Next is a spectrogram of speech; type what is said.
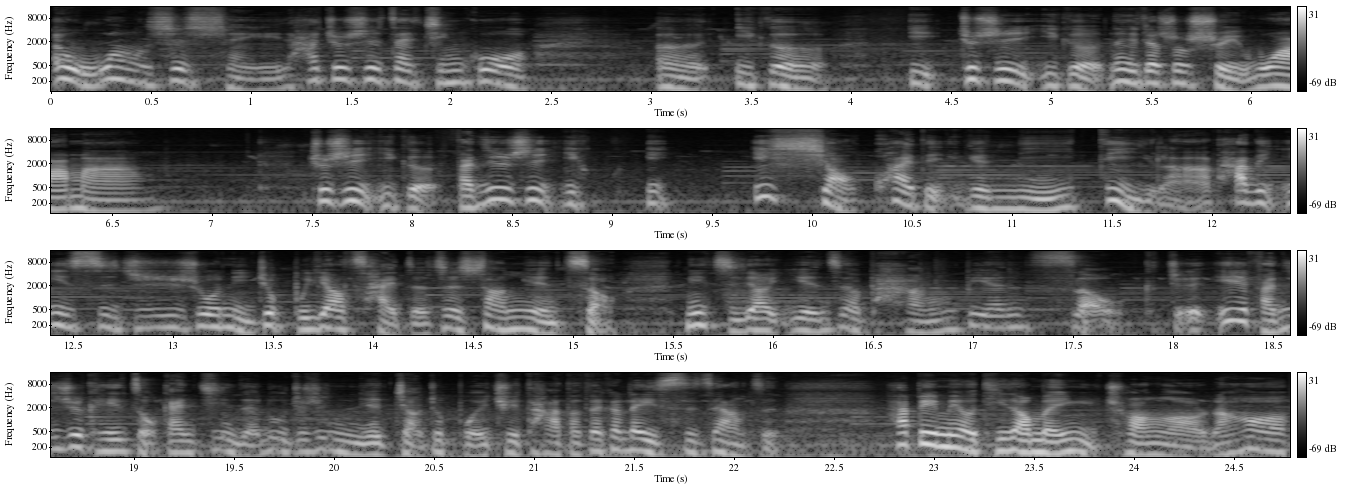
哎，我忘了是谁，他就是在经过，呃，一个一就是一个那个叫做水洼吗？就是一个，反正就是一。一小块的一个泥地啦，他的意思就是说，你就不要踩着这上面走，你只要沿着旁边走，就因为反正就可以走干净的路，就是你的脚就不会去踏到这个类似这样子。他并没有提到门与窗哦，然后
